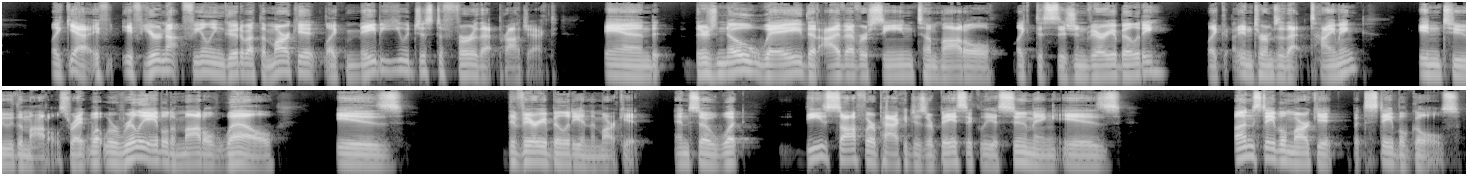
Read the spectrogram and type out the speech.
like yeah, if if you're not feeling good about the market, like maybe you would just defer that project. And there's no way that I've ever seen to model like decision variability like in terms of that timing into the models, right? What we're really able to model well is the variability in the market. And so what these software packages are basically assuming is unstable market but stable goals.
